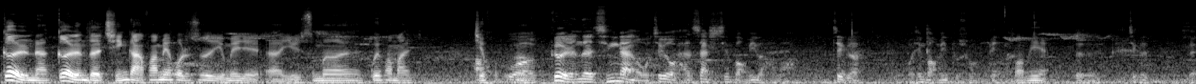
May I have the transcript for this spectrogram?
个人呢？个人的情感方面，或者是有没有呃有什么规划吗？结婚？我个人的情感，我这个我还是暂时先保密吧，好不好？这个我先保密不说，可以吗嗯？保密。对对，对这个对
